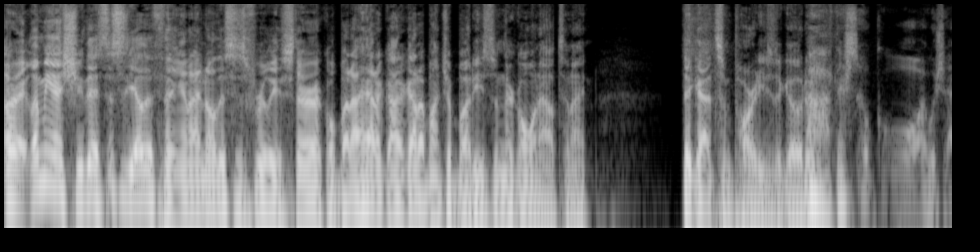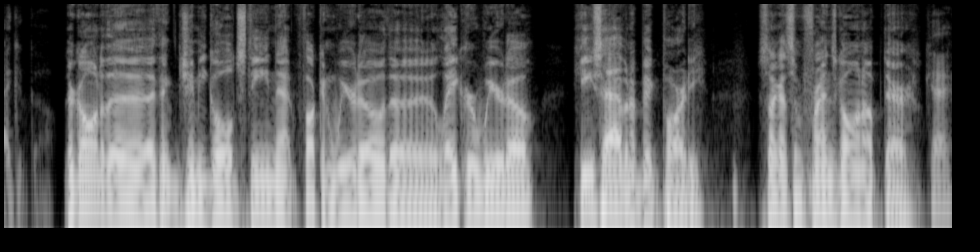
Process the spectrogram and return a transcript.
All right, let me ask you this. This is the other thing, and I know this is really hysterical, but I had a I got a bunch of buddies, and they're going out tonight. They got some parties to go to. Ah, they're so cool. I wish I could go. They're going to the I think Jimmy Goldstein, that fucking weirdo, the Laker weirdo. He's having a big party. So I got some friends going up there. Okay.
